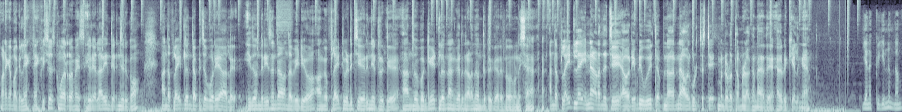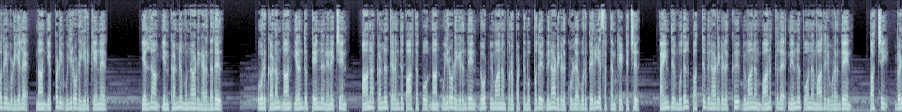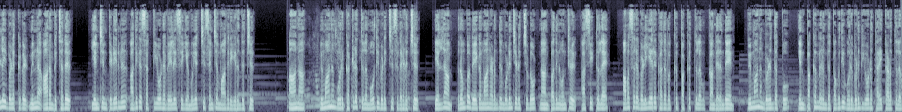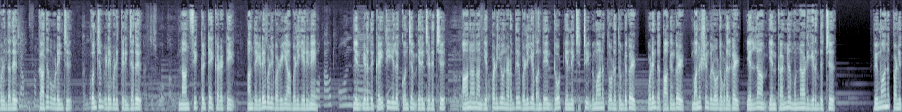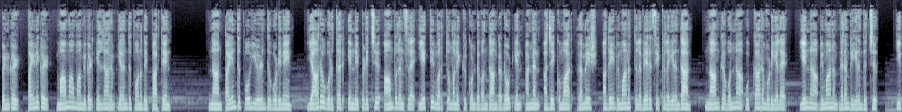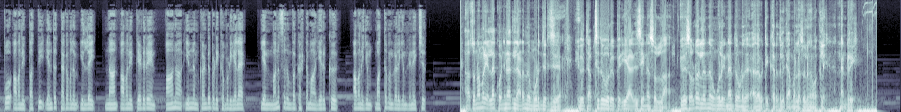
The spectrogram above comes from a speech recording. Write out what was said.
வணக்கம் மக்களே. விஸ்வஸ்குமார் ரமேஷ் இவர் எல்லாரையும் தெரிஞ்சிருக்கும். அந்த ஃப்ளைட்லேருந்து தப்பிச்ச ஒரே ஆள். இது வந்து ரீசெண்டாக வந்த வீடியோ அங்கே ஃப்ளைட் வெடிச்சு எரிஞ்சிட்டு இருக்கு. அந்த இப்போ கேட்லேருந்து அங்கேருந்து நடந்து வந்துட்டு இருக்காரு இந்த ஒரு மனுஷன். அந்த ஃப்ளைட்டில் என்ன நடந்துச்சு அவர் எப்படி உயிர் தப்பினார்னு அவர் கொடுத்த ஸ்டேட்மெண்ட்டோட தமிழாக்கம் தான் அது அதோட கேளுங்க. எனக்கு இன்னும் நம்பவே முடியல. நான் எப்படி உயிரோட இருக்கேன்னு. எல்லாம் என் கண்ணு முன்னாடி நடந்தது. ஒரு கணம் நான் இறந்துட்டேன்னு நினைச்சேன். ஆனா கண்ணு திறந்து பார்த்தப்போ நான் உயிரோட இருந்தேன். டோட் விமானம் புறப்பட்ட முப்பது வினாடிகளுக்குள்ள ஒரு பெரிய சத்தம் கேட்டுச்சு. ஐந்து முதல் பத்து வினாடிகளுக்கு விமானம் வானத்துல நின்னு போன மாதிரி உணர்ந்தேன். பச்சை வெள்ளை விளக்குகள் மின்ன ஆரம்பிச்சது. என்ஜின் திடீர்னு அதிக சக்தியோட வேலை செய்ய முயற்சி செஞ்ச மாதிரி இருந்துச்சு. ஆனா விமானம் ஒரு கட்டிடத்துல மோதி வெடிச்சு சிதறிடுச்சு. எல்லாம் ரொம்ப வேகமா நடந்து முடிஞ்சிடுச்சு. டோட் நான் பதினொன்று அசீட்டுல அவசர வெளியேறு கதவுக்கு பக்கத்துல உட்கார்ந்திருந்தேன். விமானம் விழுந்தப்போ என் பக்கம் இருந்த பகுதி ஒரு விடுதியோட தரைத்தளத்துல விழுந்தது. கதவு உடைஞ்சு கொஞ்சம் இடைவெளி தெரிஞ்சது. நான் சீட் பெல்ட்டை கழட்டி அந்த இடைவெளி வழியா வெளியேறினேன். என் இடது கை கொஞ்சம் எரிஞ்சிடுச்சு. ஆனா நான் எப்படியோ நடந்து வெளியே வந்தேன். டோட் என்னை சுற்றி விமானத்தோட துண்டுகள் உடைந்த பாகங்கள் மனுஷங்களோட உடல்கள் எல்லாம் என் கண்ணு முன்னாடி இருந்துச்சு. விமானப் பணிப்பெண்கள் பயணிகள் மாமா மாமிகள் எல்லாரும் இறந்து போனதைப் பார்த்தேன். நான் பயந்து போய் எழுந்து ஓடினேன். யாரோ ஒருத்தர் என்னை பிடிச்சு ஆம்புலன்ஸ்ல ஏத்தி மருத்துவமனைக்கு கொண்டு வந்தாங்க. டோட் என் அண்ணன் அஜய்குமார் ரமேஷ் அதே விமானத்துல வேற சீட்டுல இருந்தான். நாங்க ஒன்னா உட்கார முடியல. என்ன விமானம் நிரம்பி இருந்துச்சு. இப்போ அவனை பத்தி எந்த தகவலும் இல்லை. நான் அவனை தேடுறேன். ஆனா இன்னும் கண்டுபிடிக்க முடியல. என் மனசு ரொம்ப கஷ்டமா இருக்கு. அவனையும் மத்தவங்களையும் நினைச்சு. சொன்ன மாதிரி எல்லாம் கொஞ்ச நேரத்தில் நடந்து முடிஞ்சிருச்சு. இவர் தப்பிச்சது ஒரு பெரிய அதிசயம்னு சொல்லலாம். இவர் சொல்கிறதுலேருந்து உங்களுக்கு என்ன தோணுது? அதை பற்றி கருத்தில் கமெண்ட்டில் சொல்லுங்கள் மக்களே. நன்றி.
